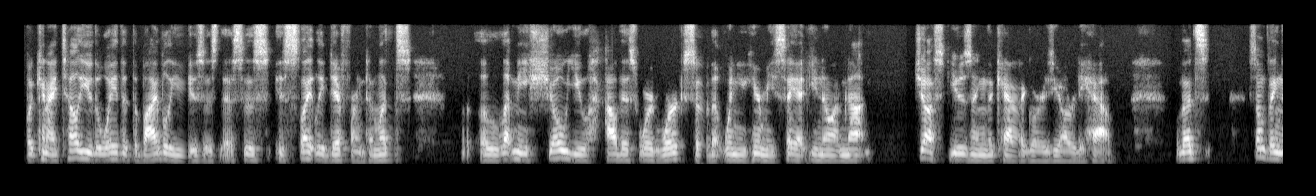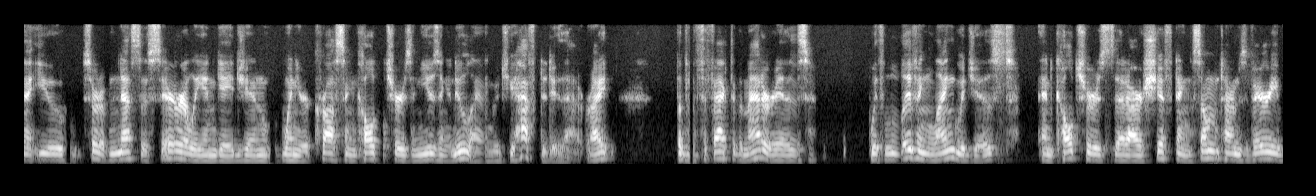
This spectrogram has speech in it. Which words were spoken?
but can I tell you the way that the Bible uses this is is slightly different and let's uh, let me show you how this word works so that when you hear me say it you know I'm not just using the categories you already have. Well, that's something that you sort of necessarily engage in when you're crossing cultures and using a new language. You have to do that, right? But the fact of the matter is with living languages, and cultures that are shifting sometimes very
